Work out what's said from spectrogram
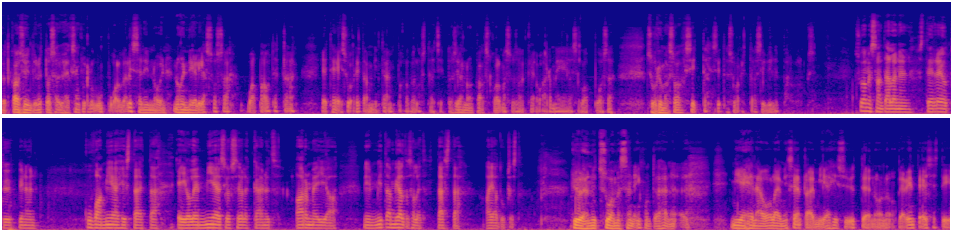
jotka on syntynyt tuossa 90-luvun puolivälissä, niin noin, noin neljäsosa vapautetaan, että he ei suorita mitään palvelusta. Sitten tosiaan noin kaksi kolmasosaa käy armeija ja se loppuosa suurimmaksi osaksi sitten, sitten suorittaa siviilipalveluksen. Suomessa on tällainen stereotyyppinen kuva miehistä, että ei ole mies, jos ei ole käynyt armeijaa. Niin mitä mieltä sä olet tästä ajatuksesta? Kyllähän nyt Suomessa niin kuin tähän miehenä olemiseen tai miehisyyteen on perinteisesti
